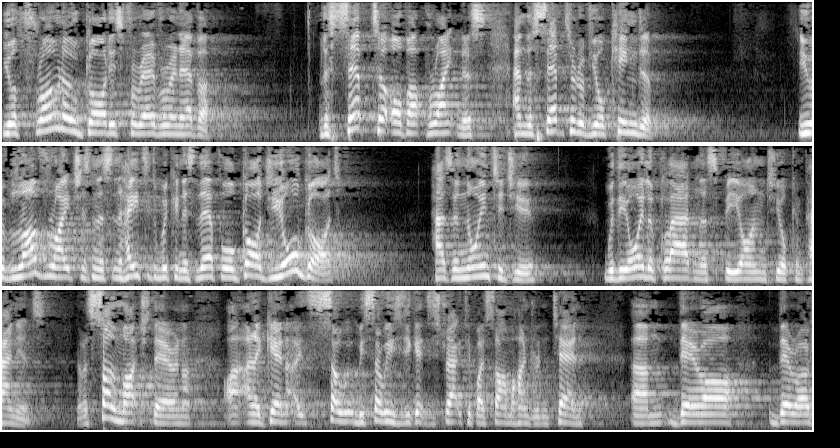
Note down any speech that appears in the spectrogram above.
Your throne, O God, is forever and ever. the scepter of uprightness and the scepter of your kingdom. You have loved righteousness and hated wickedness. Therefore God, your God, has anointed you with the oil of gladness beyond your companions. Now there's so much there and, I, and again, it's so, it would be so easy to get distracted by Psalm 110. Um, there are there are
